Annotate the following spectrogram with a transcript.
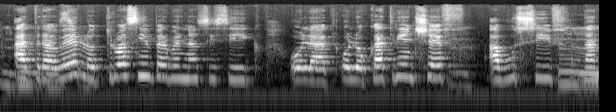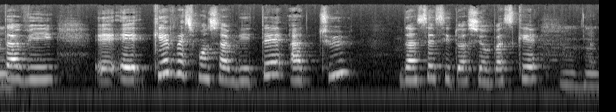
Mhm, à travers le troisième pervers narcissique ou, la, ou le quatrième chef abusif Mm. dans ta vie et, et quelle responsabilité as-tu dans cette situation? Parce que Mhm.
